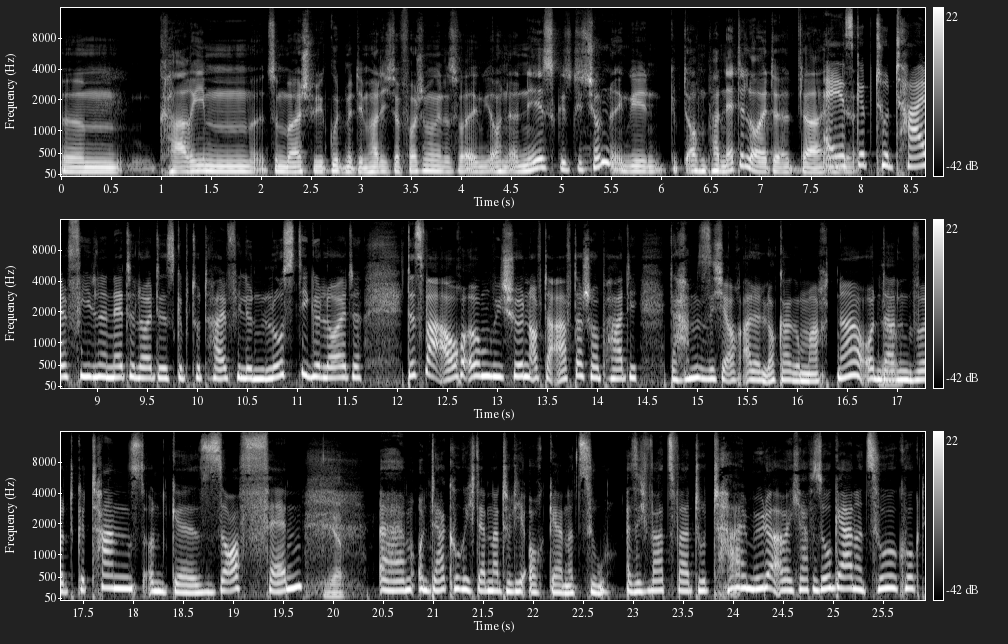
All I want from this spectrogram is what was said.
Ähm, Karim zum Beispiel, gut, mit dem hatte ich davor schon mal, das war irgendwie auch, nee, es gibt schon irgendwie, gibt auch ein paar nette Leute da. Ey, es gibt total viele nette Leute, es gibt total viele lustige Leute. Das war auch irgendwie schön auf der Aftershow-Party. Da haben sie sich ja auch alle locker gemacht, ne? Und dann wird getanzt und gesoffen. Ja. Ähm, und da gucke ich dann natürlich auch gerne zu. Also ich war zwar total müde, aber ich habe so gerne zugeguckt,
